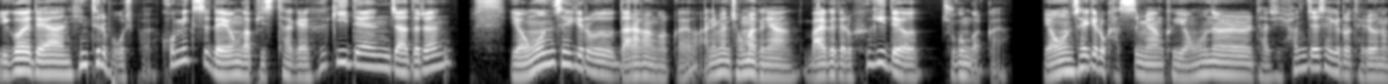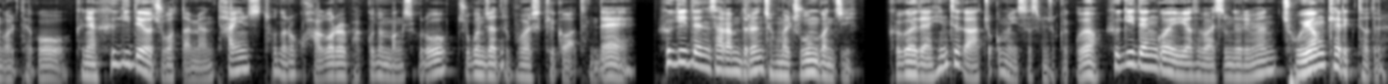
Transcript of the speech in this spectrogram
이거에 대한 힌트를 보고 싶어요. 코믹스 내용과 비슷하게 흙이 된 자들은 영혼 세계로 날아간 걸까요? 아니면 정말 그냥 말 그대로 흙이 되어 죽은 걸까요? 영혼 세계로 갔으면 그 영혼을 다시 현재 세계로 데려오는 걸 테고 그냥 흙이 되어 죽었다면 타임스톤으로 과거를 바꾸는 방식으로 죽은 자들을 부활시킬 것 같은데 흙이 된 사람들은 정말 죽은 건지 그거에 대한 힌트가 조금은 있었으면 좋겠고요. 흙이 된 거에 이어서 말씀드리면 조연 캐릭터들.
